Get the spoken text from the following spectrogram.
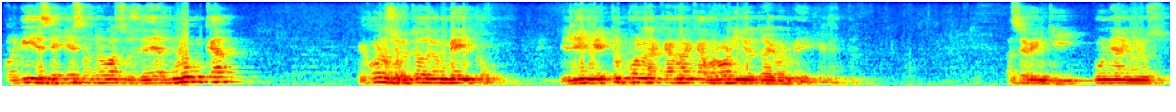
olvídese, eso no va a suceder nunca. Me acuerdo sobre todo de un médico, y le dije, tú pon la cama cabrón y yo traigo el medicamento. Hace 21 años,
